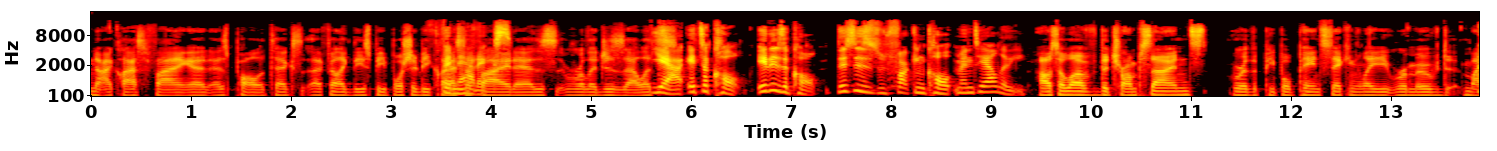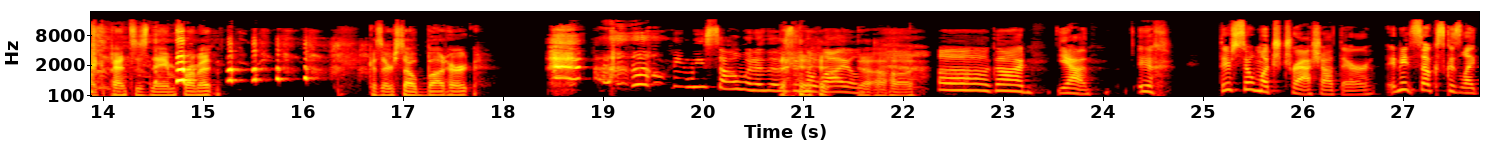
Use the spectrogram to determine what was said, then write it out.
not classifying it as politics. I feel like these people should be Fanatics. classified as religious zealots. Yeah, it's a cult. It is a cult. This is fucking cult mentality. I also love the Trump signs where the people painstakingly removed Mike Pence's name from it because they're so butthurt. we saw one of those in the wild. uh-huh. Oh God, yeah. Ugh. There's so much trash out there, and it sucks because like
